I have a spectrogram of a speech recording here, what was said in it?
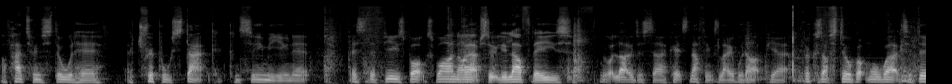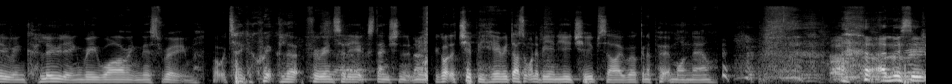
I've had to install here a triple stack consumer unit. This is the fuse box one. I absolutely love these. We've got loads of circuits. Nothing's labelled up yet because I've still got more work to do, including rewiring this room. But we'll take a quick look through into the extension at the minute. We've got the chippy here. He doesn't want to be in YouTube, so we're going to put him on now. and this is,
